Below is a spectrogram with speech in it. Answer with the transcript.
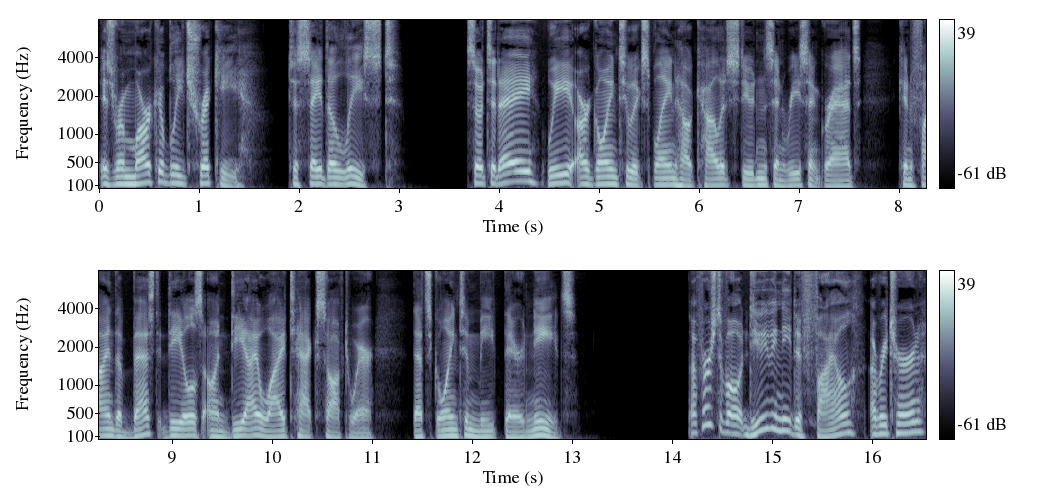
is remarkably tricky, to say the least. So, today we are going to explain how college students and recent grads can find the best deals on DIY tax software that's going to meet their needs. Now, first of all, do you even need to file a return?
